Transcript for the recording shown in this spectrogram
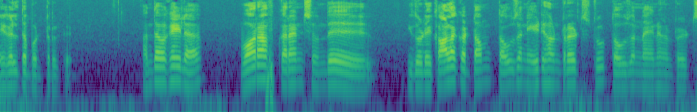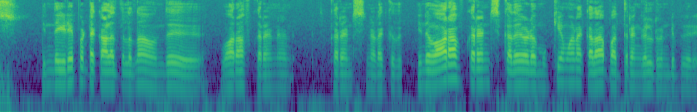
நிகழ்த்தப்பட்டிருக்கு. அந்த வகையில் வார் ஆஃப் கரண்ட்ஸ் வந்து இதோடைய காலகட்டம் thousand eight hundreds to thousand nine hundreds இந்த இடைப்பட்ட காலத்தில் தான் வந்து வார் ஆஃப் கரண்ட் கரண்ட்ஸ் நடக்குது. இந்த வார் ஆஃப் கரண்ட்ஸ் கதையோட முக்கியமான கதாபாத்திரங்கள் ரெண்டு பேர்.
